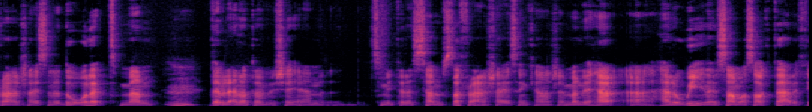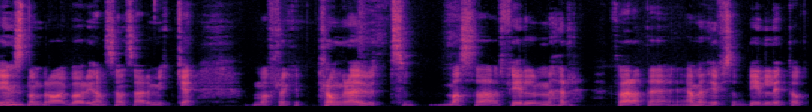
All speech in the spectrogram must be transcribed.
franchisen är dåligt. Men Mm. det är väl en av de sig en som inte är den sämsta franchisen kanske. Men i ha- eh, Halloween är det samma sak där. Det finns någon bra i början. Sen så är det mycket man försöker prångla ut massa filmer för att det är ja, men hyfsat billigt och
